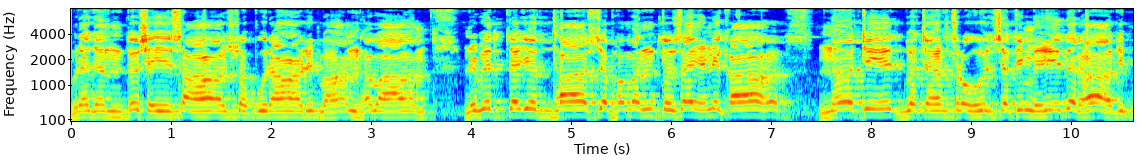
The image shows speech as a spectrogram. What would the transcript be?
व्रजंतु शेषा स्वपुराण बांधवा निवृत्त युद्धाश्च भवंतु सैनिका। न चेद्वच श्रोष्यति मेदराधिप।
